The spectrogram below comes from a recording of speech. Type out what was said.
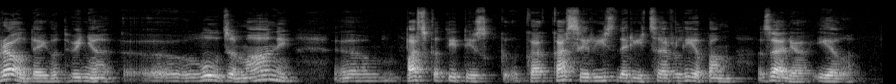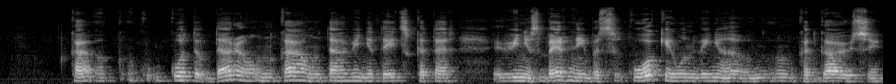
raudējot, viņa eh, lūdza mani eh, paskatīties, ka, kas ir izdarīts ar liepām zaļā iela. Ka, ko tur dara un kā, un tā viņa teica, ka tā viņas bērnības koki un viņa, kad gājusi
